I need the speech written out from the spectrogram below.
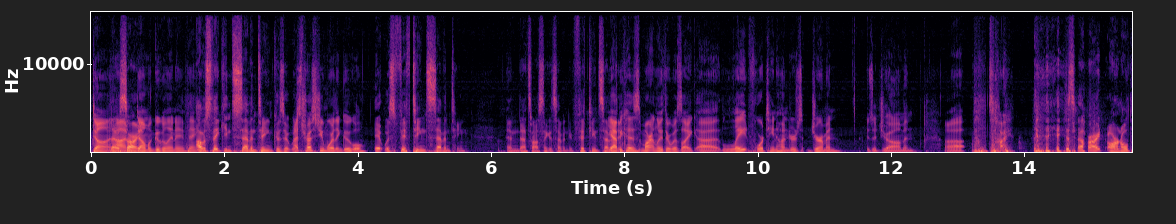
done. no, I'm sorry. done with Googling anything. I was thinking 17 because it was. I trust you more than Google. it was 15, 17. And that's why I was thinking 17. 15, 17. Yeah, because Martin Luther was like uh, late 1400s, German. Is a German. Uh, sorry. it's all right, Arnold.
